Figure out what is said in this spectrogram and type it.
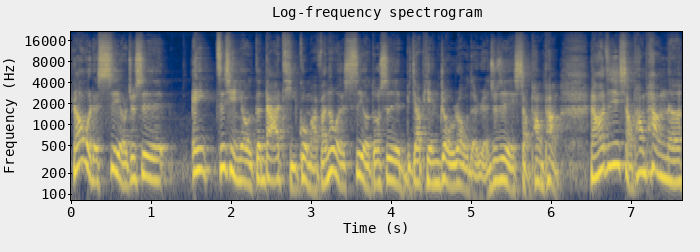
然后我的室友就是。哎，之前也有跟大家提过嘛，反正我的室友都是比较偏肉肉的人，就是小胖胖。然后这些小胖胖呢，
